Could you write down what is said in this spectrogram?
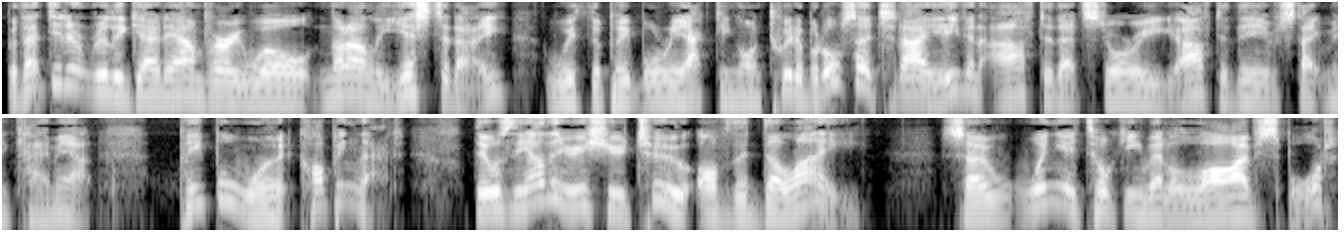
But that didn't really go down very well, not only yesterday with the people reacting on Twitter, but also today, even after that story, after their statement came out. People weren't copying that. There was the other issue, too, of the delay. So when you're talking about a live sport,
